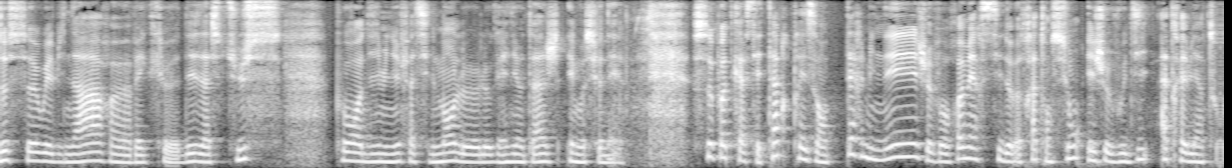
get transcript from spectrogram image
de ce webinar euh, avec euh, des astuces pour diminuer facilement le, le grignotage émotionnel. Ce podcast est à présent terminé. Je vous remercie de votre attention et je vous dis à très bientôt.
